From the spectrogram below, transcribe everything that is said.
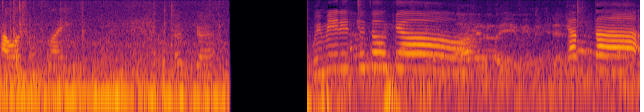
powers of flying. Okay. We made it to Tokyo! Yatta!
